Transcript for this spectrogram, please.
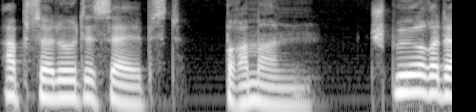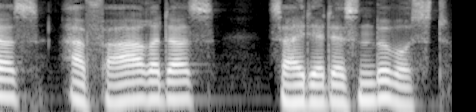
absolutes Selbst, Brahman. Spüre das, erfahre das, sei dir dessen bewusst.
